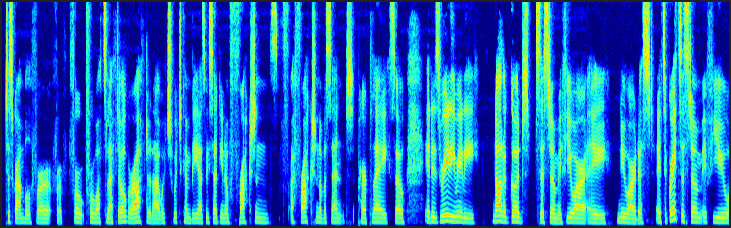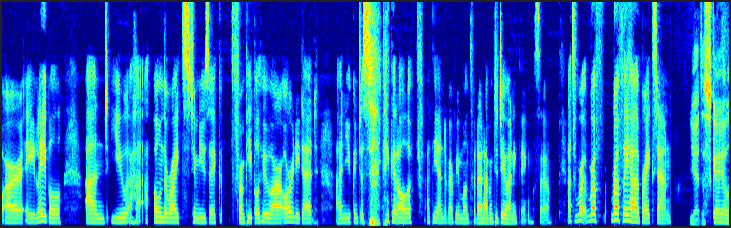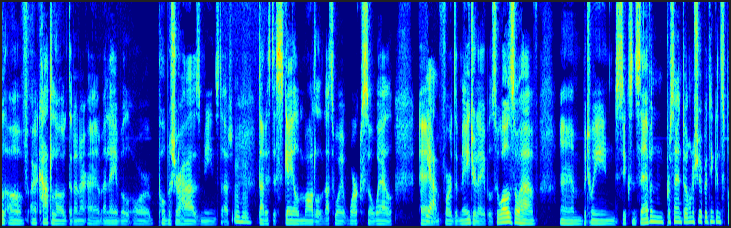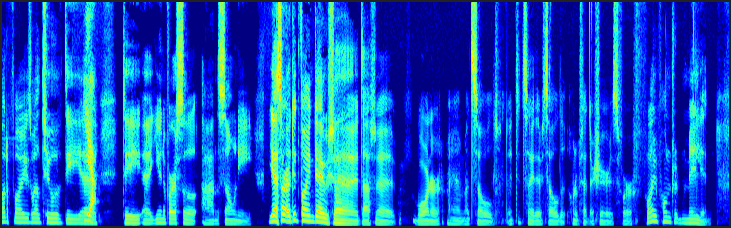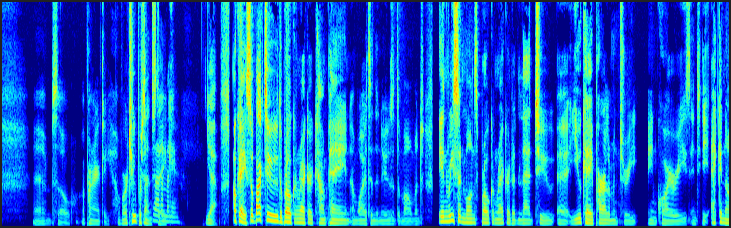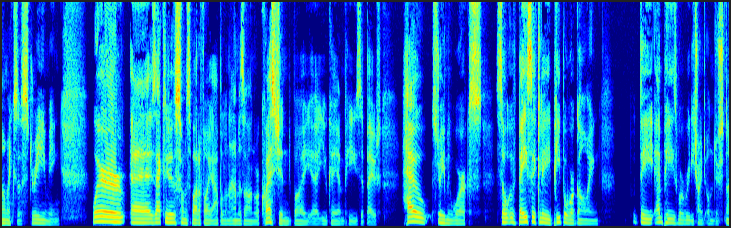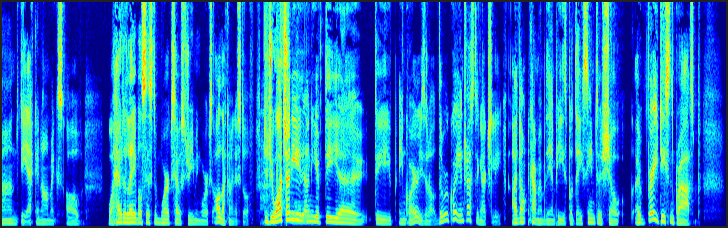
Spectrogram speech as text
to scramble for for for for what's left over after that which which can be as we said you know fractions a fraction of a cent per play so it is really really not a good system if you are a new artist. It's a great system if you are a label and you ha- own the rights to music from people who are already dead and you can just pick it all up at the end of every month without having to do anything. So that's r- rough, roughly how it breaks down. Yeah, the scale of a catalog that an, uh, a label or publisher has means that, mm-hmm. that is the scale model. That's why it works so well um, Yeah. for the major labels who also have um, between six and seven percent ownership. I think in Spotify as well. Two of the uh, Yeah. the uh, Universal and Sony. Yeah, sorry, I did find out uh, that uh, Warner um, had sold. I did say they sold 100 percent their shares for 500 million. Um, so apparently over a two percent stake. Yeah. Okay, so back to the Broken Record campaign and why it's in the news at the moment. In recent months, Broken Record had led to uh, UK parliamentary inquiries into the economics of streaming, where uh, executives from Spotify, Apple, and Amazon were questioned by uh, UK MPs about how streaming works. So it was basically people were going, the MPs were really trying to understand the economics of well, how the label system works, how streaming works, all that kind of stuff. Did you watch any any of the uh, the inquiries at all? They were quite interesting, actually. I don't, I can't remember the MPs, but they seem to show a very decent grasp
